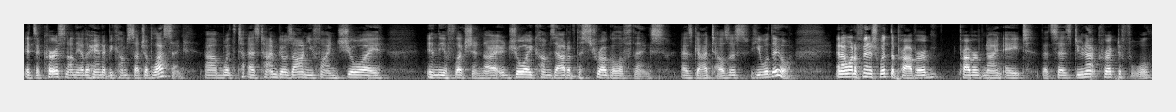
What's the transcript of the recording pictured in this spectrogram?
it's a curse, and on the other hand, it becomes such a blessing. Um, with t- as time goes on, you find joy in the affliction. Right? Joy comes out of the struggle of things, as God tells us He will do. And I want to finish with the proverb, Proverb 9 8, that says, Do not correct a fool,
